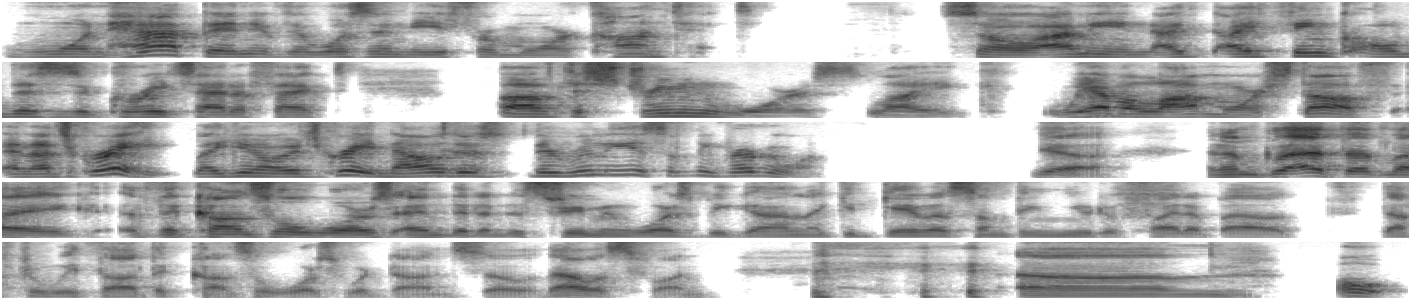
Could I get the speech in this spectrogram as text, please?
wouldn't happen if there wasn't a need for more content. So I mean, I, I think all this is a great side effect of the streaming wars. Like we have a lot more stuff, and that's great. Like you know, it's great now. Yeah. There's there really is something for everyone. Yeah. And I'm glad that like the console wars ended and the streaming wars began. Like it gave us something new to fight about after we thought the console wars were done. So that was fun. um Oh,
